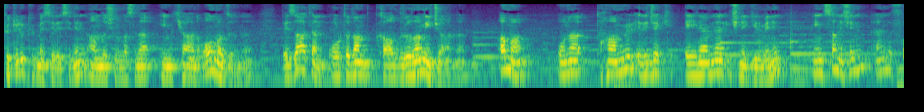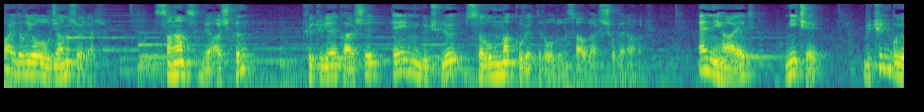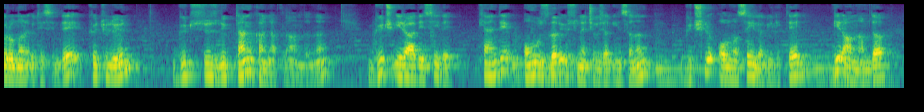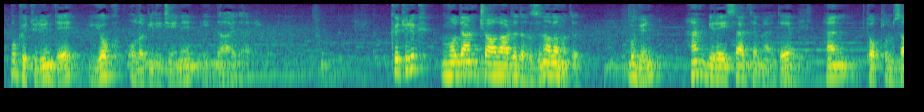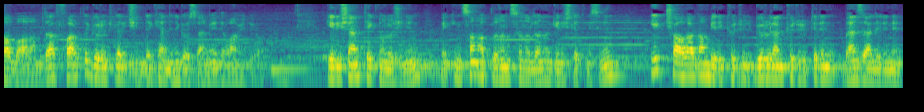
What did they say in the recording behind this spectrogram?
Kötülük meselesinin anlaşılmasına imkan olmadığını ve zaten ortadan kaldırılamayacağını ama ona tahammül edecek eylemler içine girmenin insan için en faydalı yol olacağını söyler. Sanat ve aşkın kötülüğe karşı en güçlü savunma kuvvetleri olduğunu savlar Schopenhauer. En nihayet Nietzsche bütün bu yorumların ötesinde kötülüğün güçsüzlükten kaynaklandığını, güç iradesiyle kendi omuzları üstüne çıkacak insanın güçlü olmasıyla birlikte bir anlamda bu kötülüğün de yok olabileceğini iddia eder. Kötülük modern çağlarda da hızını alamadı. Bugün hem bireysel temelde hem toplumsal bağlamda farklı görüntüler içinde kendini göstermeye devam ediyor. Gelişen teknolojinin ve insan aklının sınırlarını genişletmesinin ilk çağlardan beri kötü, görülen kötülüklerin benzerlerinin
